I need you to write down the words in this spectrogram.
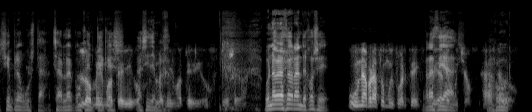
siempre gusta charlar con lo gente mismo que te digo, así de Lo mismo te digo, Un abrazo grande, José. Un abrazo muy fuerte. Gracias. mucho. Hasta luego.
